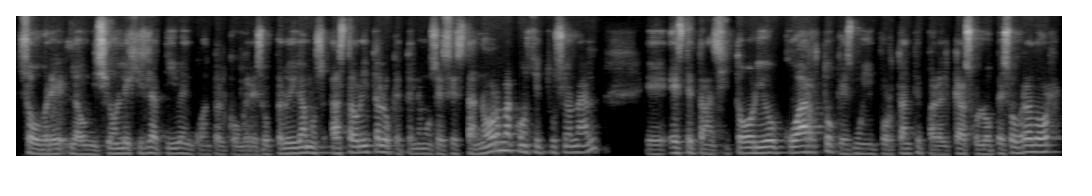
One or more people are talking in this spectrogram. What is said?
sobre la omisión legislativa en cuanto al Congreso. Pero digamos, hasta ahorita lo que tenemos es esta norma constitucional, eh, este transitorio cuarto, que es muy importante para el caso López Obrador,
